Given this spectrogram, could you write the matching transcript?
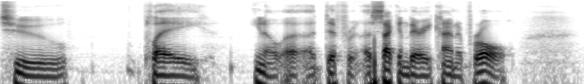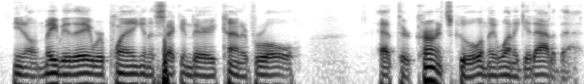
to play, you know, a, a different, a secondary kind of role. You know, maybe they were playing in a secondary kind of role at their current school and they want to get out of that.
